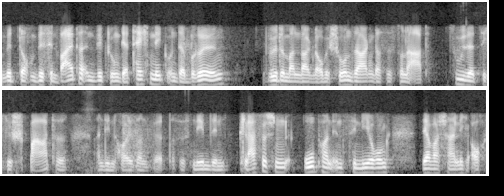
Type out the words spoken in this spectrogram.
mit noch ein bisschen Weiterentwicklung der Technik und der Brillen würde man da, glaube ich, schon sagen, dass es so eine Art zusätzliche Sparte an den Häusern wird. Dass es neben den klassischen Operninszenierungen sehr wahrscheinlich auch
